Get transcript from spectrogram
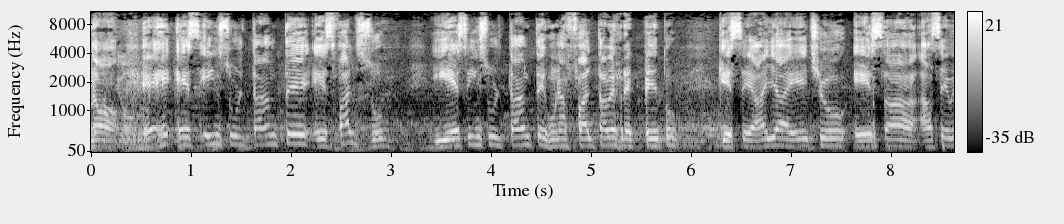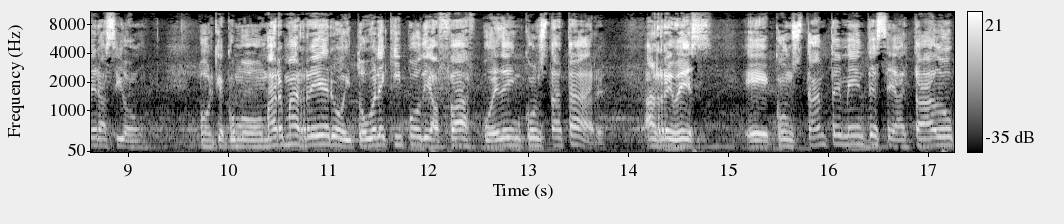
No, es, es insultante, es falso y es insultante, es una falta de respeto que se haya hecho esa aseveración, porque como Omar Marrero y todo el equipo de AFAF pueden constatar, al revés, eh, constantemente se, ha estado,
